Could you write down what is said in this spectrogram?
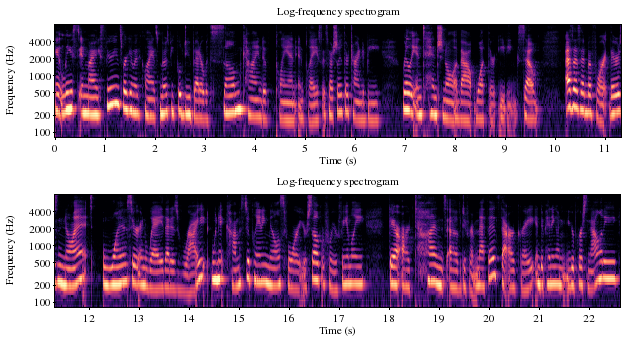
At least in my experience working with clients, most people do better with some kind of plan in place, especially if they're trying to be really intentional about what they're eating. So, as I said before, there's not one certain way that is right when it comes to planning meals for yourself or for your family. There are tons of different methods that are great, and depending on your personality,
